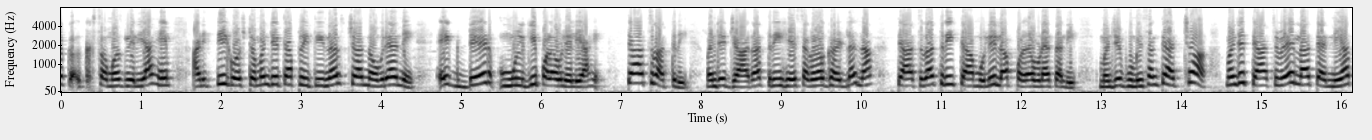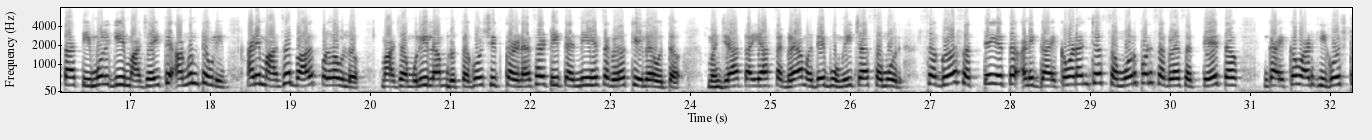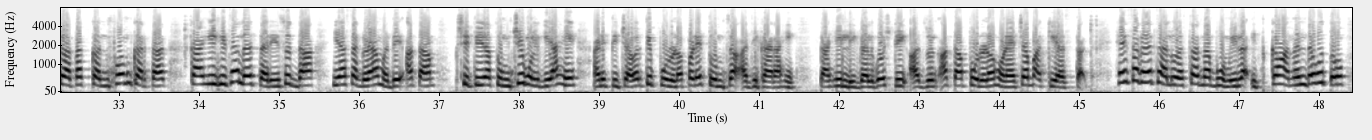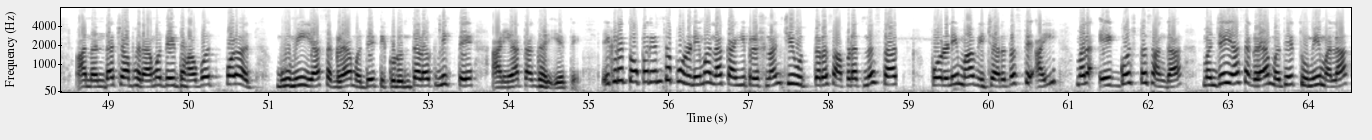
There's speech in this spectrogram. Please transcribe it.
समजलेली आहे. आणि ती गोष्ट म्हणजे त्या प्रीतीनसच्या नवऱ्याने एक डेड मुलगी पळवलेली आहे. त्याच रात्री म्हणजे ज्या रात्री हे सगळं घडलं ना त्याच रात्री त्या मुलीला पळवण्यात आली. म्हणजे भूमी सांगते अच्छा म्हणजे त्याच वेळेला त्यांनी आता ती मुलगी माझ्या इथे आणून ठेवली आणि माझं बाळ पळवलं. माझ्या मुलीला मृत घोषित करण्यासाठी त्यांनी हे सगळं केलं होतं. म्हणजे आता या सगळ्यामध्ये भूमीच्या समोर सगळं सत्य येतं आणि गायकवाडांच्या समोर पण सगळं सत्य येतं. गायकवाड ही गोष्ट आता कन्फर्म करतात. काहीही झालं तरी सुद्धा या सगळ्यामध्ये आता क्षितिजा तुमची मुलगी आहे आणि तिच्यावरती पूर्णपणे तुमचा अधिकार आहे. काही लिगल गोष्टी अजून आता पूर्ण होण्याच्या बाकी असतात. हे सगळं चालू असताना भूमीला इतका आनंद होतो. आनंदाच्या भरामध्ये धावत पळत भूमी या सगळ्यामध्ये तिकडून तडक निघते आणि आता घरी येते. इकडे तोपर्यंत पौर्णिमाला काही प्रश्नांची उत्तरं सापडत नसतात. पौर्णिमा विचारत असते आई मला एक गोष्ट सांगा. म्हणजे या सगळ्यामध्ये तुम्ही मला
